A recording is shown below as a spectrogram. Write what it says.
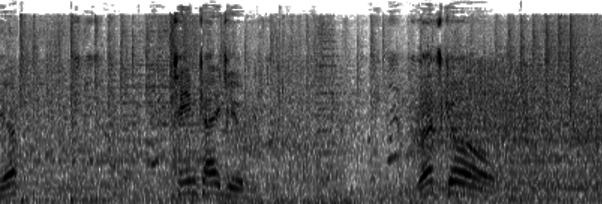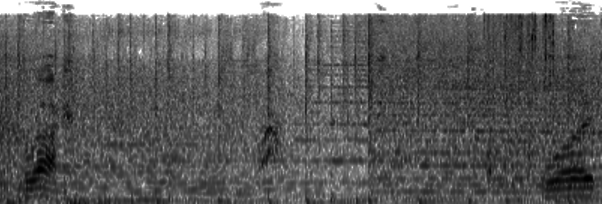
Yep. Team Kaiju. Let's go. Brock. What?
